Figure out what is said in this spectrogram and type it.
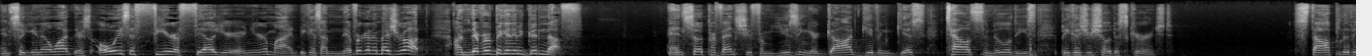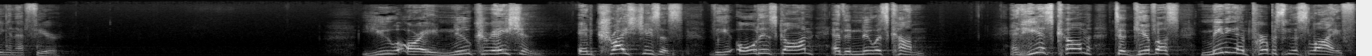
And so, you know what? There's always a fear of failure in your mind because I'm never going to measure up. I'm never going to be good enough. And so it prevents you from using your God given gifts, talents, and abilities because you're so discouraged. Stop living in that fear. You are a new creation in Christ Jesus. The old has gone and the new has come. And He has come to give us meaning and purpose in this life,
